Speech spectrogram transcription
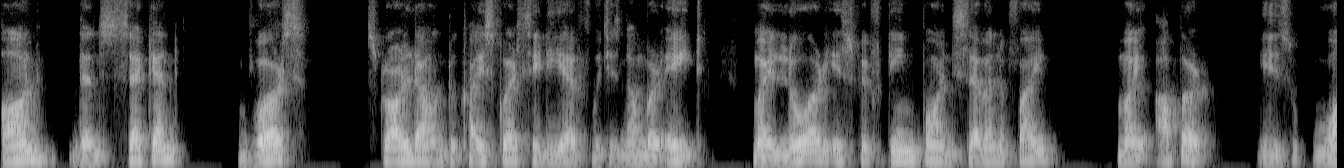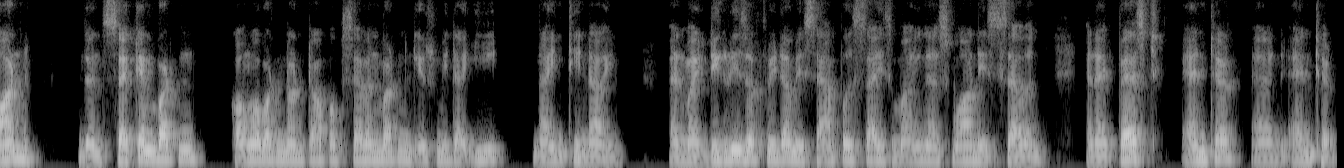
on then second VARS, scroll down to chi-square CDF, which is number 8 my lower is 15.75. My upper is 1. Then second button, comma button on top of 7 button gives me the E99. And my degrees of freedom is sample size minus 1 is 7. And I pressed enter and enter.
